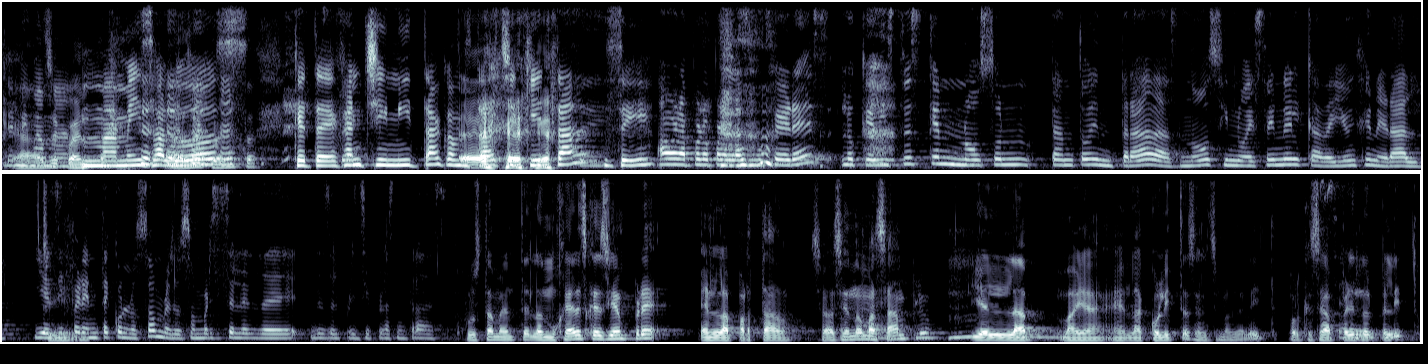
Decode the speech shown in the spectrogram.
que mi mamá. Mami, saludos. que te dejan chinita cuando estás chiquita. Sí. Ahora, pero para las mujeres, lo que he visto es que no son tanto entradas, ¿no? Sino es en el cabello en general. Y es diferente con los hombres. Los hombres se les ve desde el principio las entradas. Justamente, las mujeres que siempre en el apartado. Se va haciendo más amplio y el, la, vaya, en la colita se hace más delita porque se va perdiendo el pelito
